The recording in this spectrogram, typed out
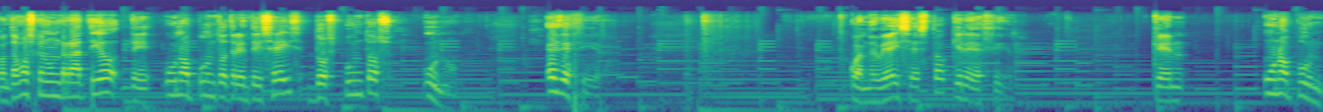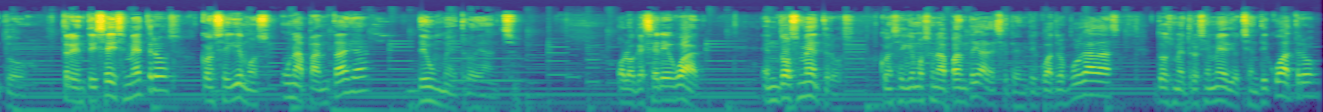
Contamos con un ratio de 1.36 2.1. Es decir, cuando veáis esto, quiere decir que en 1.36 metros conseguimos una pantalla de un metro de ancho. O lo que sería igual, en 2 metros conseguimos una pantalla de 74 pulgadas, 2 metros y medio 84,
